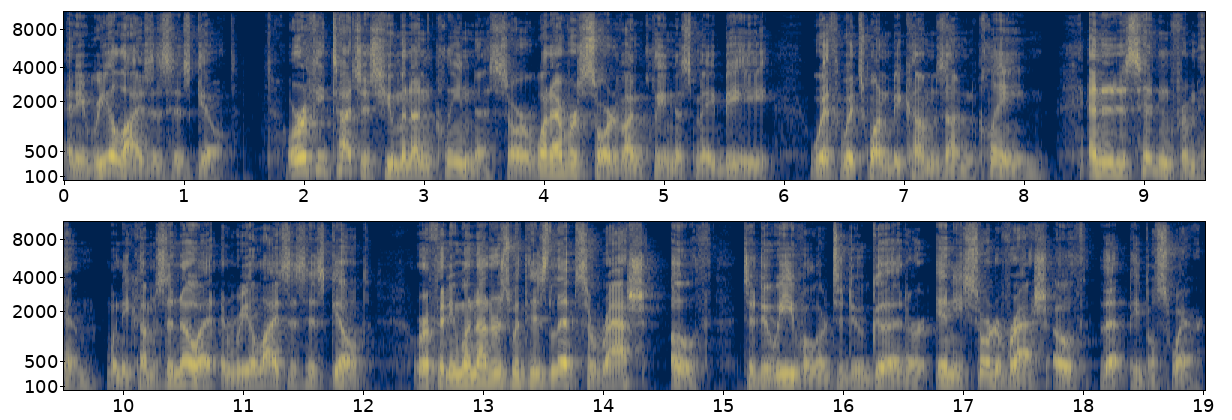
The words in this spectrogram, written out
and he realizes his guilt. Or if he touches human uncleanness, or whatever sort of uncleanness may be, with which one becomes unclean, and it is hidden from him when he comes to know it and realizes his guilt. Or if anyone utters with his lips a rash oath to do evil or to do good, or any sort of rash oath that people swear,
